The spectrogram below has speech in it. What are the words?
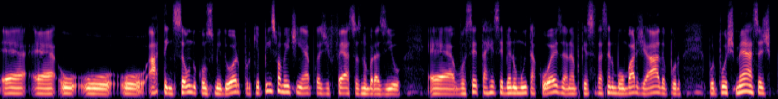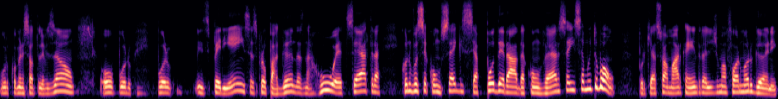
é, é, o, o, o, a atenção do consumidor, porque principalmente em épocas de festas no Brasil, é, você está recebendo muita coisa, né? Porque você está sendo bombardeado por, por push message, por comercial televisão ou por, por experiências, propagandas na rua, etc. Quando você consegue se apoderar da conversa, isso é muito bom, porque a sua marca entra ali de uma forma orgânica.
